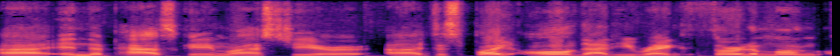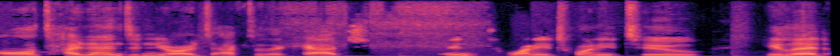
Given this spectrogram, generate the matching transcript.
uh, in the pass game last year. Uh, despite all of that, he ranked third among all tight ends in yards after the catch in 2022. He led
